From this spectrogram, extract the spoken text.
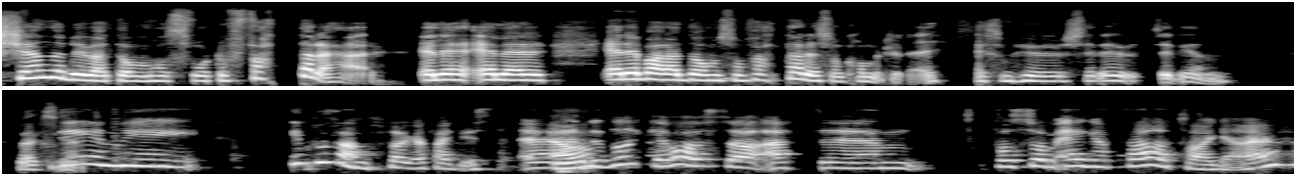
känner du att de har svårt att fatta det här? Eller, eller är det bara de som fattar det som kommer till dig? Liksom, hur ser det ut i din verksamhet? Det är intressant fråga faktiskt. Eh, ja. Det brukar vara så att ehm, för som egen företagare,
